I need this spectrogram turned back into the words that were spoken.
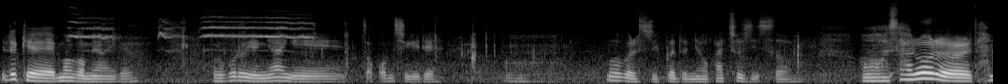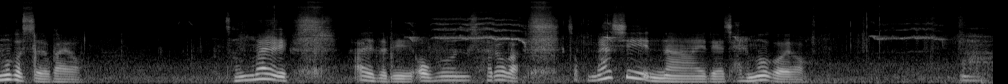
이렇게 먹으면 이래 골고루 영양이 조금씩 이래 어, 먹을 수 있거든요. 갖춰져 있어. 어, 사료를 다 먹었어요, 봐요. 정말 아이들이 오븐 사료가 조금 맛이 있나 이래 잘 먹어요. 아.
